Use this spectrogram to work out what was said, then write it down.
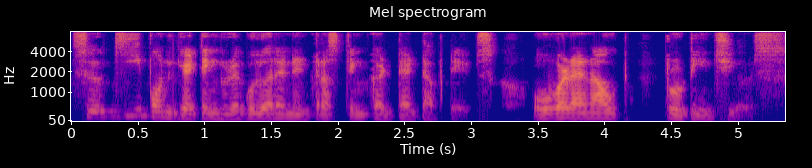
so you keep on getting regular and interesting content updates. Over and out. Protein cheers.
